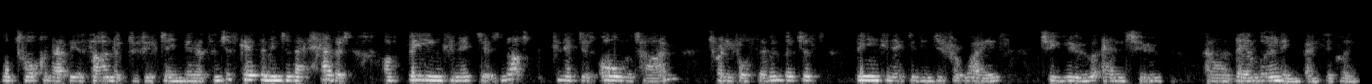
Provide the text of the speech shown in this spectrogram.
we'll talk about the assignment for 15 minutes and just get them into that habit of being connected, not connected all the time, 24-7, but just being connected in different ways to you and to uh, their learning, basically.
